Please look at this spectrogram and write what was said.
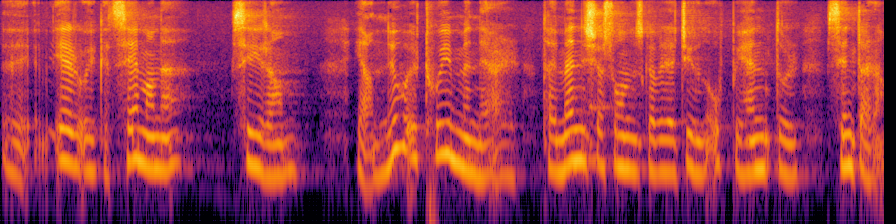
er og ikke semane, sier han, ja, nu er tøy med nær, ta mennesker som skal være givn opp i hendur sintara.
